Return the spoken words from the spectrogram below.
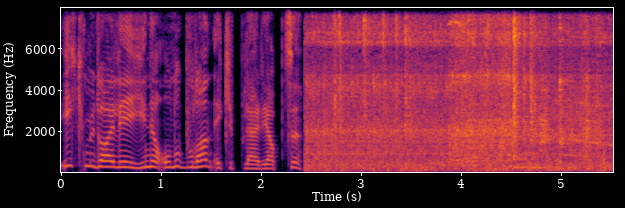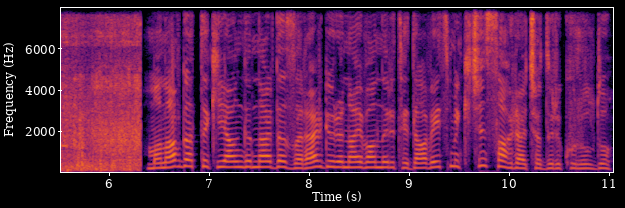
İlk müdahaleyi yine onu bulan ekipler yaptı. Manavgat'taki yangınlarda zarar gören hayvanları tedavi etmek için sahra çadırı kuruldu.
